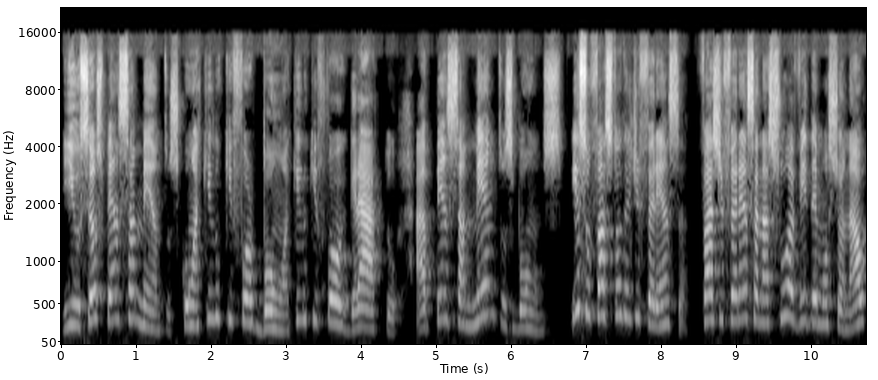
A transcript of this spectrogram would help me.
e os seus pensamentos com aquilo que for bom, aquilo que for grato, a pensamentos bons, isso faz toda a diferença. Faz diferença na sua vida emocional,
